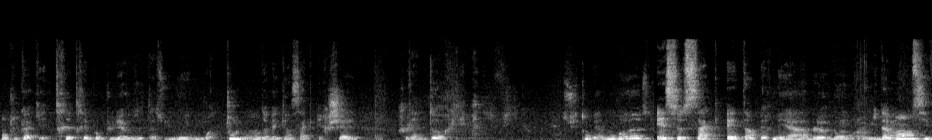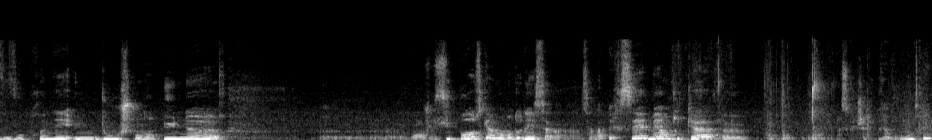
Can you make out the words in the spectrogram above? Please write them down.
En tout cas, qui est très très populaire aux États-Unis. On voit tout le monde avec un sac Herschel. Je l'adore, tombée amoureuse. Et ce sac est imperméable. Bon, évidemment, si vous vous prenez une douche pendant une heure, euh, bon, je suppose qu'à un moment donné, ça va, ça va percer, mais en tout cas, euh, est-ce que j'arriverai à vous montrer.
